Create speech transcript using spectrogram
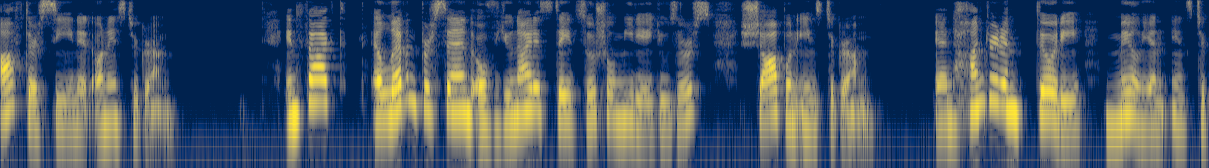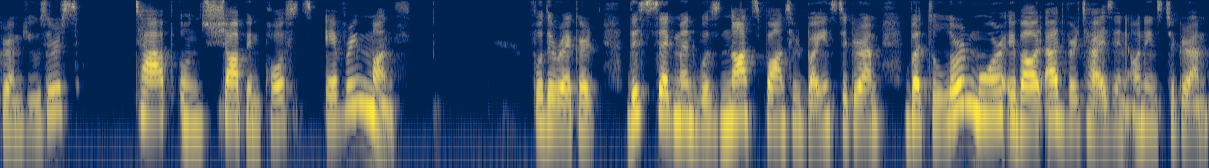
after seeing it on Instagram. In fact, 11% of United States social media users shop on Instagram, and 130 million Instagram users tap on shopping posts every month. For the record, this segment was not sponsored by Instagram, but to learn more about advertising on Instagram,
